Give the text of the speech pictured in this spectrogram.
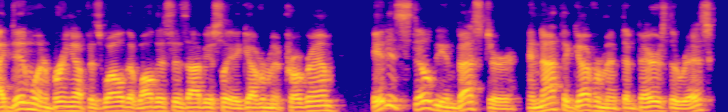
I did want to bring up as well that while this is obviously a government program, it is still the investor and not the government that bears the risk.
